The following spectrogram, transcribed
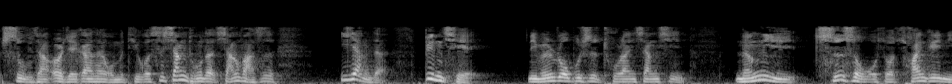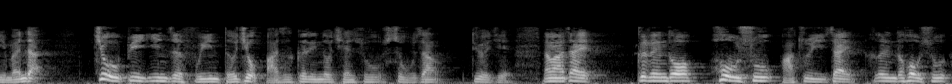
十五章二节，刚才我们提过，是相同的想法是一样的，并且你们若不是突然相信，能以持守我所传给你们的。就必因这福音得救啊！这是哥林多前书十五章第二节。那么在哥林多后书啊，注意在哥林多后书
